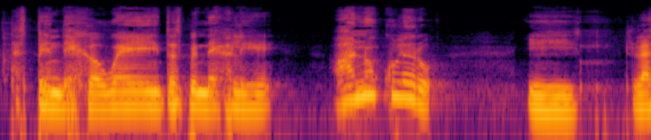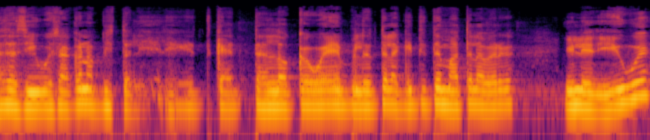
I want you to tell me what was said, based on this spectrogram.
estás pendejo, güey, estás pendeja. Le dije, ah, no, culero. Y le hace así, güey, saca una pistola. Y le dije, "¿Qué, estás loca, güey, te la quita y te mata la verga. Y le di, güey,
